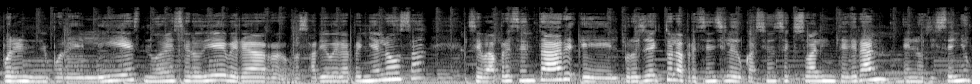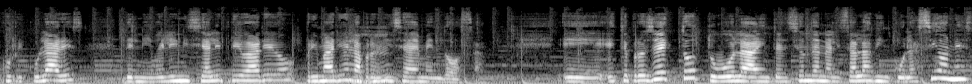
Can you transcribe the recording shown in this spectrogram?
Por el, por el IES 9010 Vera, Rosario Vera Peñalosa se va a presentar el proyecto La presencia y la educación sexual integral en los diseños curriculares del nivel inicial y primario, primario en la provincia de Mendoza. Eh, este proyecto tuvo la intención de analizar las vinculaciones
